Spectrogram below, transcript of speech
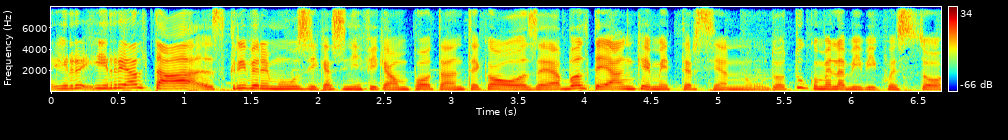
in, in realtà scrivere musica significa un po' tante cose, a volte anche mettersi a nudo. Tu come la vivi questo-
